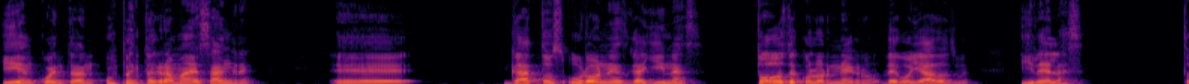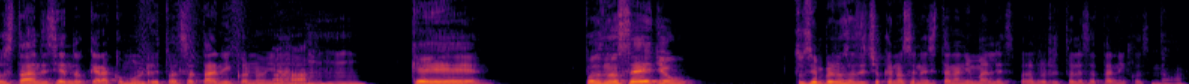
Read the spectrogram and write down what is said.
y encuentran un pentagrama de sangre, eh, gatos, hurones, gallinas, todos de color negro, degollados, güey, y velas. Entonces estaban diciendo que era como un ritual satánico, ¿no? Ya. Ajá. Que, pues no sé, Joe, tú siempre nos has dicho que no se necesitan animales para los rituales satánicos. No.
